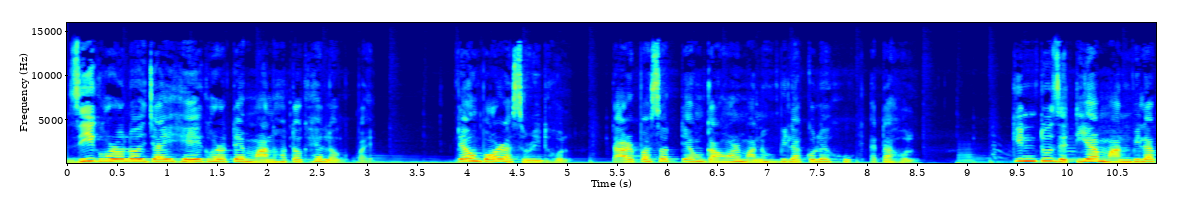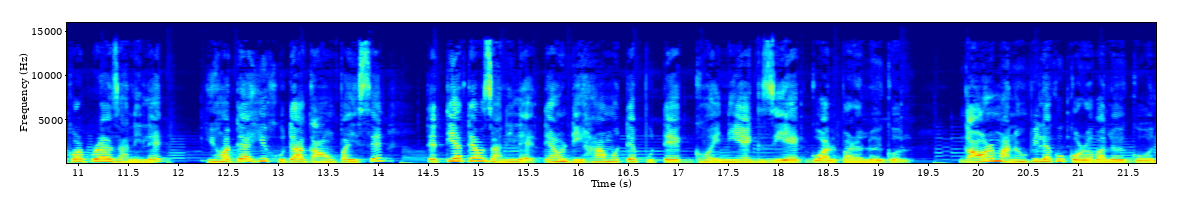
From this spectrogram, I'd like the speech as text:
যি ঘৰলৈ যায় সেই ঘৰতে মানহঁতকহে লগ পায়। তেওঁ বৰ আচৰিত হ'ল। তাৰ পাছত তেওঁ গাঁৱৰ মানুহবিলাকলৈ সুখ এটা হ'ল। কিন্তু যেতিয়া মানবিলাকৰ পৰা জানিলে সিহঁতে আহি সুদা গাঁও পাইছে তেতিয়া তেওঁ জানিলে তেওঁৰ দিহা মতে পুতেক ঘৈণীয়েক জীয়েক গোৱালপাৰালৈ গ'ল। গাঁৱৰ মানুহবিলাকো ক'ৰবালৈ গ'ল।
